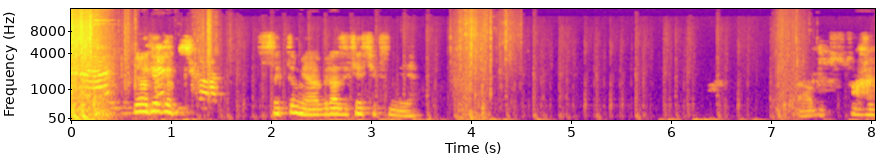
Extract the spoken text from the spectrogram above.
Nerede? Yok yok yok. Çıkar. Sıktım ya birazcık ses çıksın diye. Abi ya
